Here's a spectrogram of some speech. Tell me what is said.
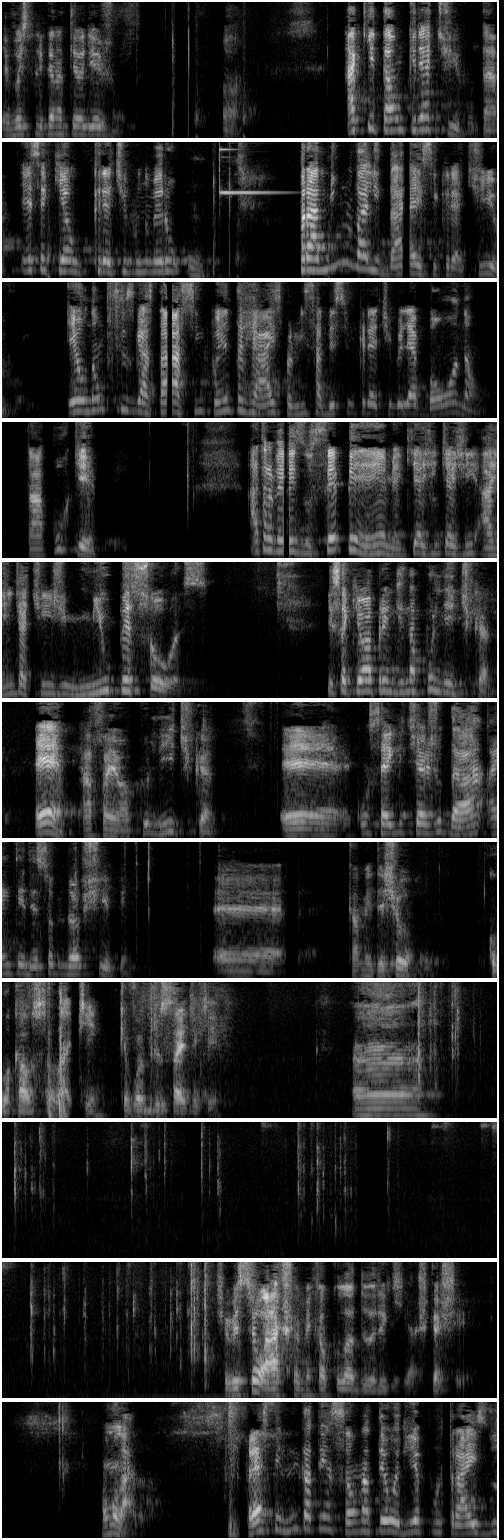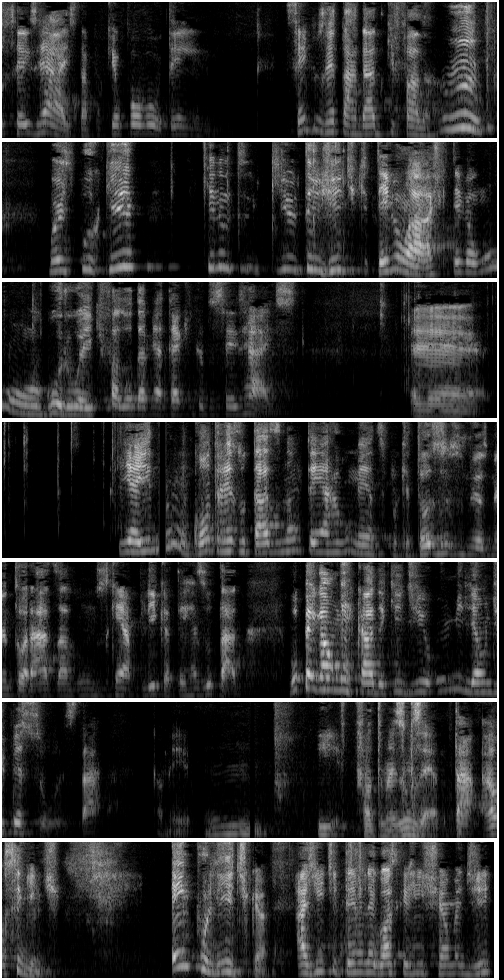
Eu vou explicando a teoria junto. Ó. Aqui está um criativo, tá? Esse aqui é o criativo número um. Para mim validar esse criativo, eu não preciso gastar 50 reais para mim saber se um criativo ele é bom ou não, tá? Por quê? Através do CPM aqui a gente, a gente atinge mil pessoas. Isso aqui eu aprendi na política. É, Rafael, a política é, consegue te ajudar a entender sobre dropshipping. É, calma aí, deixa eu colocar o celular aqui, que eu vou abrir o site aqui. Ah, deixa eu ver se eu acho a minha calculadora aqui. Acho que achei. Vamos lá. Prestem muita atenção na teoria por trás dos seis reais, tá? Porque o povo tem sempre os retardados que falam, ah, mas por que que não que tem gente que teve um acho que teve algum guru aí que falou da minha técnica dos seis reais. É, e aí não, contra resultados não tem argumentos porque todos os meus mentorados alunos quem aplica tem resultado. Vou pegar um mercado aqui de um milhão de pessoas tá? Calma aí um, e falta mais um zero tá? É o seguinte em política, a gente tem um negócio que a gente chama de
